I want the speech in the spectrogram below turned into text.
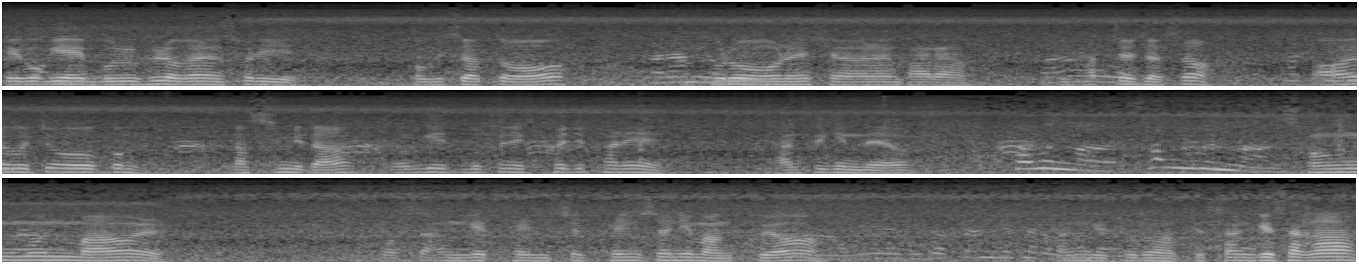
계곡에 물 흘러가는 소리 거기서 또 바람이. 불어오는 시원한 바람 이 합쳐져서 아이고 조금 낫습니다. 여기 무슨 이 표지판이 잔뜩 있네요. 서문마을, 성문마을. 성문마을 뭐 쌍계 펜션, 펜션이 많고요. 아, 쌍계. 초등학교 쌍계사가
